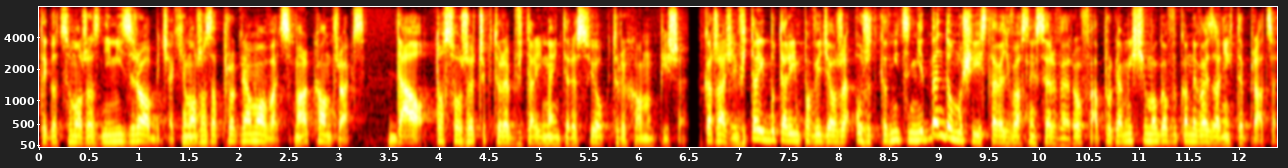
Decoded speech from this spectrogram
tego, co można z nimi zrobić, jakie można zaprogramować, smart contracts. DAO. To są rzeczy, które Witalina interesują, o których on pisze. W każdym razie, Witali Buterin powiedział, że użytkownicy nie będą musieli stawiać własnych serwerów, a programiści mogą wykonywać za nich te prace.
